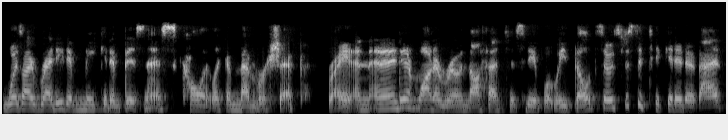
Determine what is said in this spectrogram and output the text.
was I ready to make it a business, call it like a membership, right? And and I didn't want to ruin the authenticity of what we built. So it's just a ticketed event.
